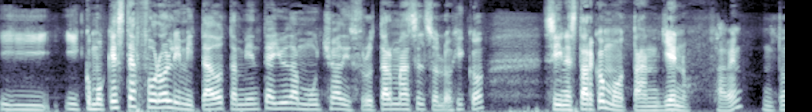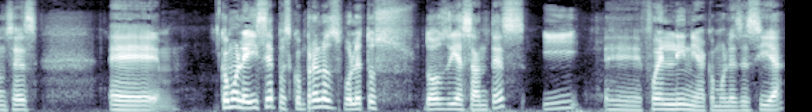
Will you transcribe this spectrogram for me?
y, como que este aforo limitado también te ayuda mucho a disfrutar más el zoológico sin estar como tan lleno, ¿saben? Entonces, eh, ¿Cómo le hice? Pues compré los boletos dos días antes y eh, fue en línea, como les decía.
